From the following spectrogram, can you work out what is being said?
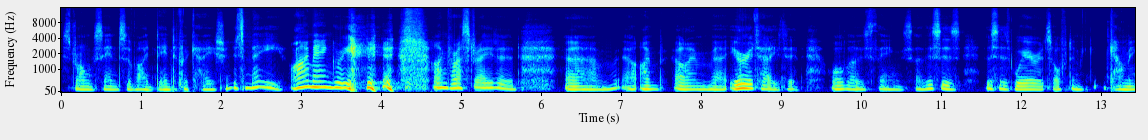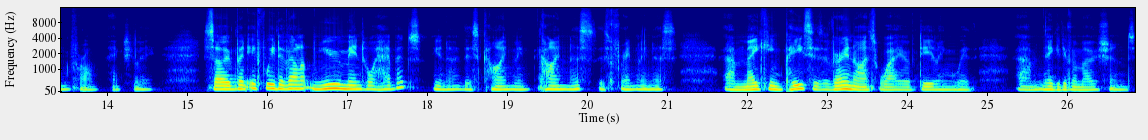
strong sense of identification. It's me. I'm angry. I'm frustrated. Um, I'm I'm uh, irritated. All those things. So this is this is where it's often coming from, actually. So, but if we develop new mental habits, you know, this kindly, kindness, this friendliness, um, making peace is a very nice way of dealing with um, negative emotions,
